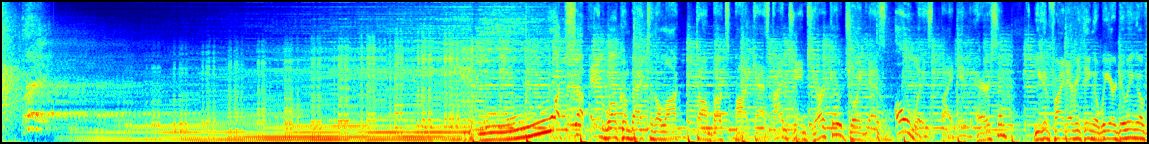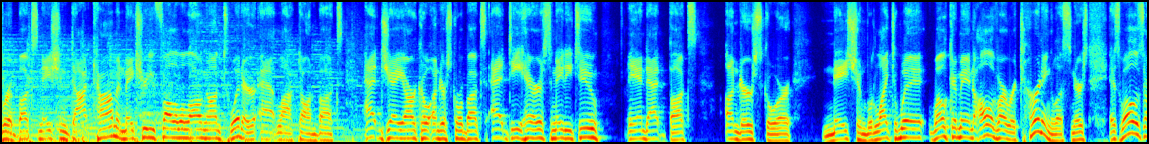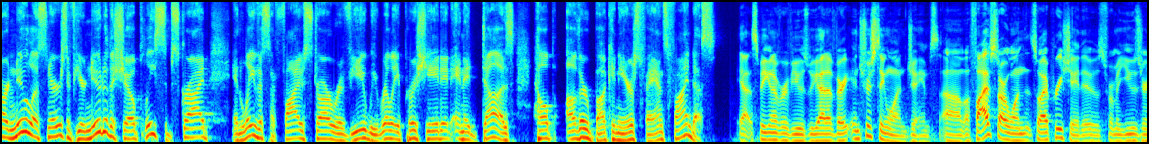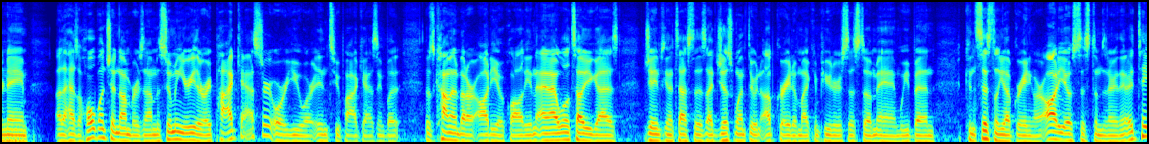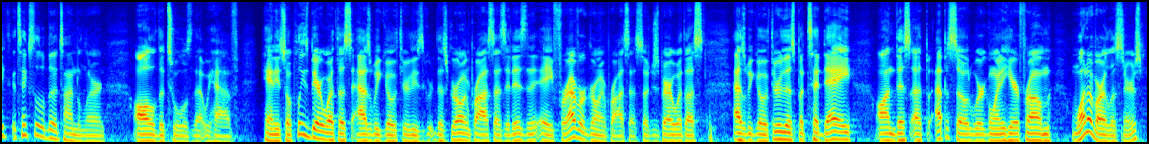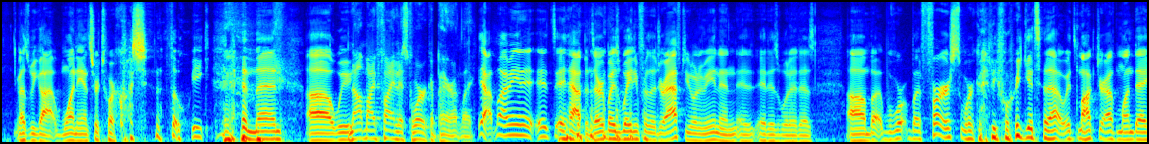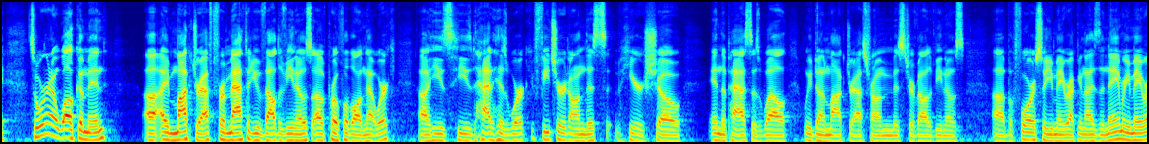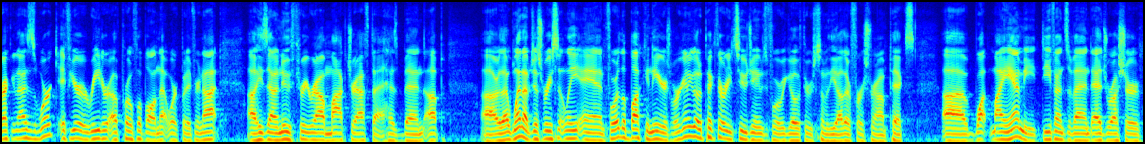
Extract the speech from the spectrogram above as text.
What's up, and welcome back to the Locked On Bucs podcast. I'm James Yarcho, joined as always by David Harrison. You can find everything that we are doing over at BucsNation.com, and make sure you follow along on Twitter at Locked On Bucs, at JYarcho underscore Bucs, at D Harrison 82, and at Bucs underscore Nation. Would like to w- welcome in all of our returning listeners as well as our new listeners. If you're new to the show, please subscribe and leave us a five star review. We really appreciate it, and it does help other Buccaneers fans find us. Yeah, speaking of reviews, we got a very interesting one, James. Um, a five star one, so I appreciate it. It was from a username uh, that has a whole bunch of numbers. And I'm assuming you're either a podcaster or you are into podcasting, but was a comment about our audio quality. And, and I will tell you guys, James can attest to this. I just went through an upgrade of my computer system, and we've been consistently upgrading our audio systems and everything. It takes it takes a little bit of time to learn all of the tools that we have handy. So please bear with us as we go through these this growing process. It is a forever growing process. So just bear with us as we go through this. But today on this episode, we're going to hear from one of our listeners as we got one answer to our question of the week, and then uh, we not my finest work apparently. Yeah, I mean it, it, it happens. Everybody's waiting for the draft. You know what I mean? And it, it is what it is. Um, but but first, we're gonna, before we get to that, it's mock draft Monday, so we're going to welcome in uh, a mock draft from Matthew Valdovinos of Pro Football Network. Uh, he's he's had his work featured on this here show in the past as well. We've done mock drafts from Mr. Valdovinos uh, before, so you may recognize the name or you may recognize his work if you're a reader of Pro Football Network. But if you're not, uh, he's got a new three-round mock draft that has been up. Uh, or that went up just recently, and for the Buccaneers, we're going to go to pick 32, James, before we go through some of the other first-round picks. Uh, what Miami defensive end, edge rusher,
